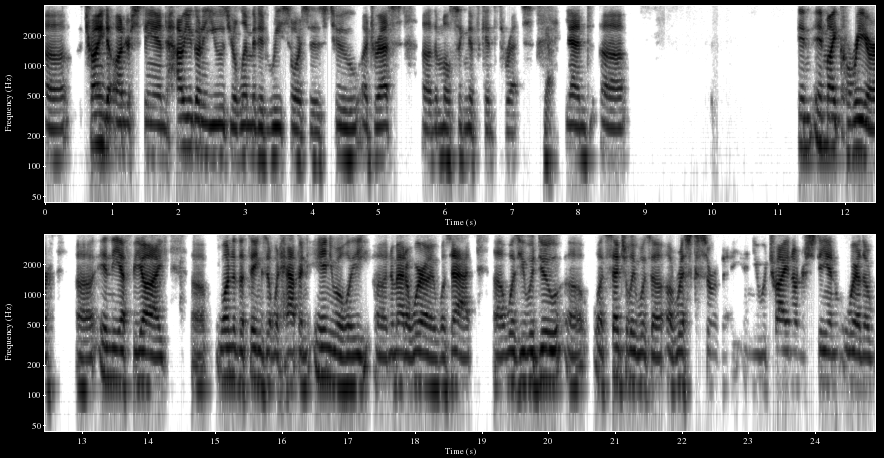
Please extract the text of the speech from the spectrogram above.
uh, trying to understand how you're going to use your limited resources to address uh, the most significant threats. Yeah. And uh, in in my career uh, in the FBI, uh, one of the things that would happen annually, uh, no matter where I was at, uh, was you would do uh, what essentially was a, a, risk survey, and you would try and understand where the,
